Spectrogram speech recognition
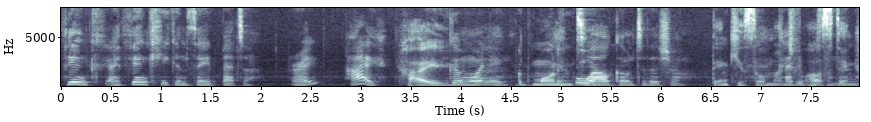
think I think he can say it better. right? Hi. Hi. Good morning. Good morning to Welcome to the show. Thank you so much Karibu for hosting me.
